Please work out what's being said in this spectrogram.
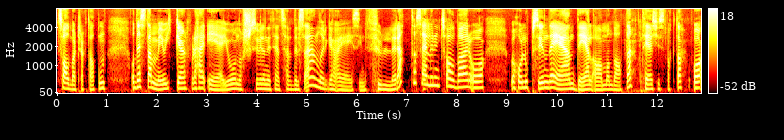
Svalbardtraktaten. Og det stemmer jo ikke, for det her er jo norsk suverenitetshevdelse. Norge er i sin fulle rett til å seile rundt Svalbard og holde oppsyn. Det er en del av mandatet til Kystvakta. Og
